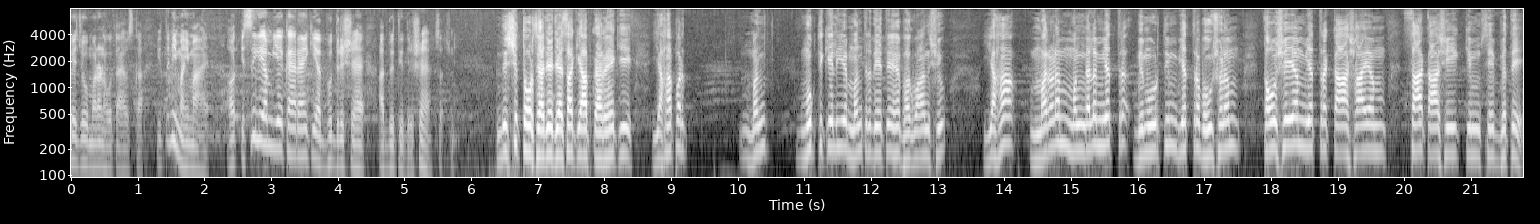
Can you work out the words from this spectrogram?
पे जो मरण होता है उसका इतनी महिमा है और इसीलिए हम ये कह रहे हैं कि अद्भुत दृश्य है, अद्वितीय दृश्य है, सच में निश्चित तौर से अजय जैसा कि आप कह रहे हैं कि यहाँ पर मन मुक्ति के लिए मंत्र देते हैं भगवान शिव। यहाँ मरणम मंगलम यत्र विमूर्तिम यत्र भूषणम कौशेयम यत्र काशायम सा काशी किम सेव्यते।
